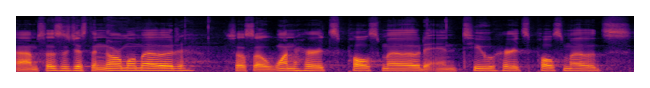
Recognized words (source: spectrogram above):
Um, so this is just the normal mode. It's also one hertz pulse mode and two hertz pulse modes.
